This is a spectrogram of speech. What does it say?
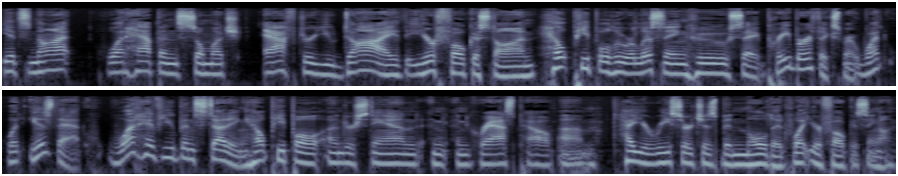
it's not what happens so much after you die that you're focused on. Help people who are listening who say pre-birth experience. What what is that? What have you been studying? Help people understand and, and grasp how um, how your research has been molded. What you're focusing on.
